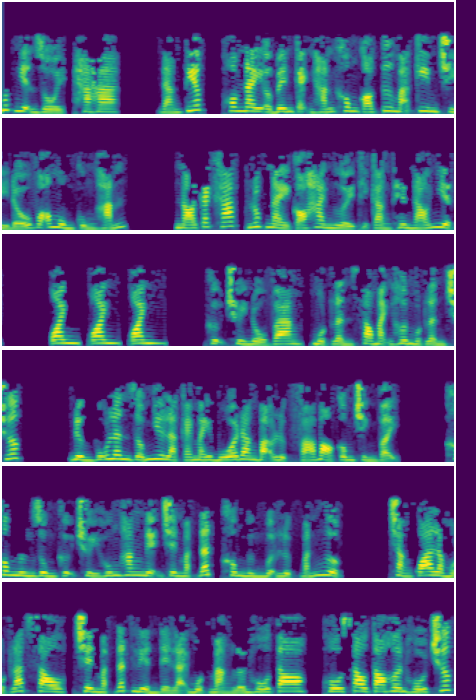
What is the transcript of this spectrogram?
mức nghiện rồi, ha ha. Đáng tiếc, hôm nay ở bên cạnh hắn không có tư mã kim chỉ đấu võ mùng cùng hắn. Nói cách khác, lúc này có hai người thì càng thêm náo nhiệt. Oanh, oanh, oanh, Cự trùy nổ vang, một lần sau mạnh hơn một lần trước. Đường Vũ Lân giống như là cái máy búa đang bạo lực phá bỏ công trình vậy. Không ngừng dùng cự chùy hung hăng nện trên mặt đất, không ngừng mượn lực bắn ngược. Chẳng qua là một lát sau, trên mặt đất liền để lại một mảng lớn hố to, hố sau to hơn hố trước.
